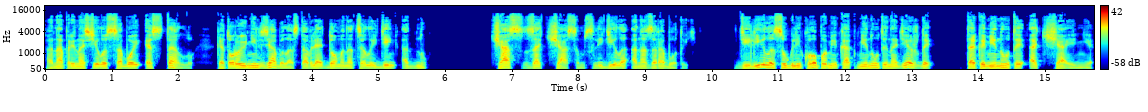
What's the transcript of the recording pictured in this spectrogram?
Она приносила с собой Эстеллу, которую нельзя было оставлять дома на целый день одну. Час за часом следила она за работой. Делила с углекопами как минуты надежды, так и минуты отчаяния.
